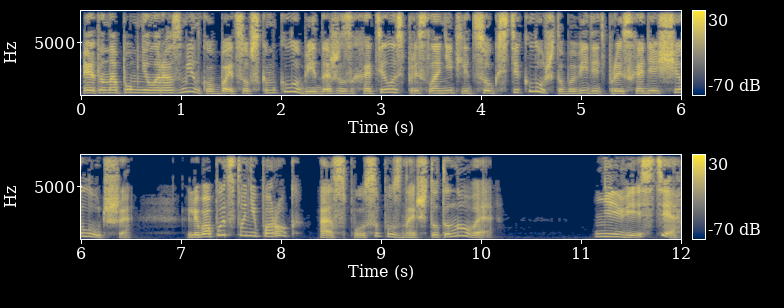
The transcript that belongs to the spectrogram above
Это напомнило разминку в бойцовском клубе и даже захотелось прислонить лицо к стеклу, чтобы видеть происходящее лучше. Любопытство не порог, а способ узнать что-то новое. «Невесте?»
